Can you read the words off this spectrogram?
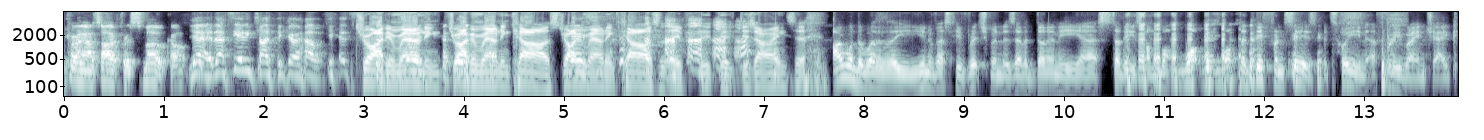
Going outside for a smoke, aren't you? Yeah, that's the only time they go out. Yes. driving So- round in driving round in cars, driving Yes. round in cars that they've, they've designed. To... I wonder whether the University of Richmond has ever done any uh, studies on what, what what the difference is between a free range egg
